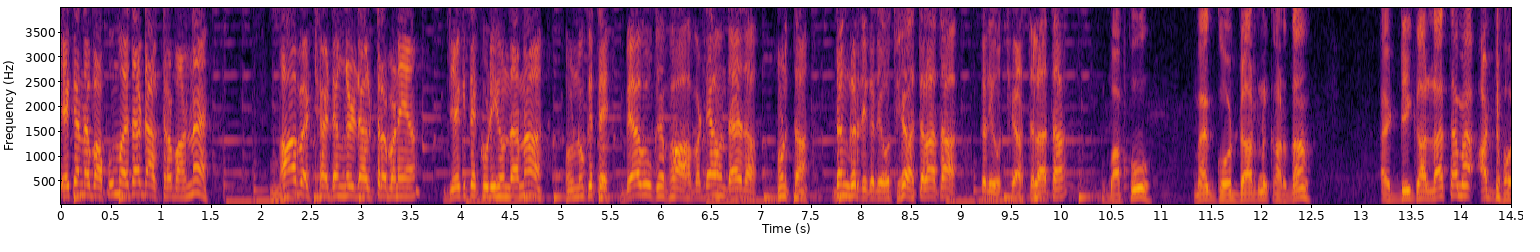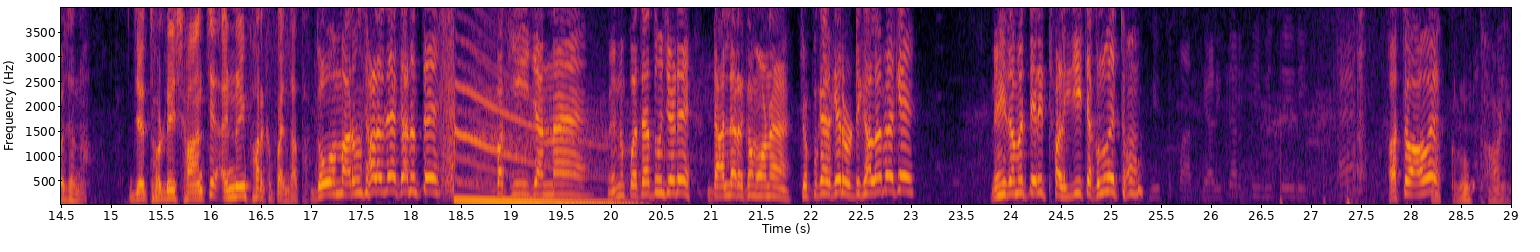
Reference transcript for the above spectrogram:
ਇਹ ਕਹਿੰਦਾ ਬਾਪੂ ਮੈਂ ਤਾਂ ਡਾਕਟਰ ਬਣਨਾ ਆ ਬੈਠਾ ਡੰਗਰ ਡਾਕਟਰ ਬਣਿਆ। ਜੇ ਕਿਤੇ ਕੁੜੀ ਹੁੰਦਾ ਨਾ ਉਹਨੂੰ ਕਿਤੇ ਵਿਆਹ ਵੂ ਕੇ ਫਾਹ ਵੱਡਿਆ ਹੁੰਦਾ ਇਹਦਾ। ਹੁਣ ਤਾਂ ਡੰਗਰ ਦੇ ਕਦੇ ਉੱਥੇ ਹੱਥ ਲਾਤਾ ਕਦੇ ਉੱਥੇ ਹੱਥ ਲਾਤਾ। ਬਾਪੂ ਮੈਂ ਗੁੱਡ ਡਰਨ ਕਰਦਾ। ਐਡੀ ਗੱਲ ਆ ਤਾਂ ਮੈਂ ਅੱਡ ਹੋ ਜਾਣਾ। ਜੇ ਤੁਹਾਡੀ ਸ਼ਾਨ 'ਚ ਇੰਨਾ ਹੀ ਫ਼ਰਕ ਪੈਂਦਾ ਤਾਂ। ਦੋ ਮਾਰੂ ਸਾਲੇ ਦੇ ਕਰਨ ਤੇ। ਬਕੀ ਜਾਨਾ ਮੈਨੂੰ ਪਤਾ ਤੂੰ ਜਿਹੜੇ ਡਾਲਰ ਕਮਾਉਣਾ ਹੈ। ਚੁੱਪ ਕਰਕੇ ਰੋਟੀ ਖਾ ਲੈ ਬੈ ਕੇ। ਨਹੀਂ ਤਾਂ ਮੈਂ ਤੇਰੀ ਥਲੀ ਜੀ ਚੱਕ ਲੂ ਇੱਥੋਂ। ਹੱਥੋਂ ਆਓਏ ਕਰੂੰ ਥਾਲੀ।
